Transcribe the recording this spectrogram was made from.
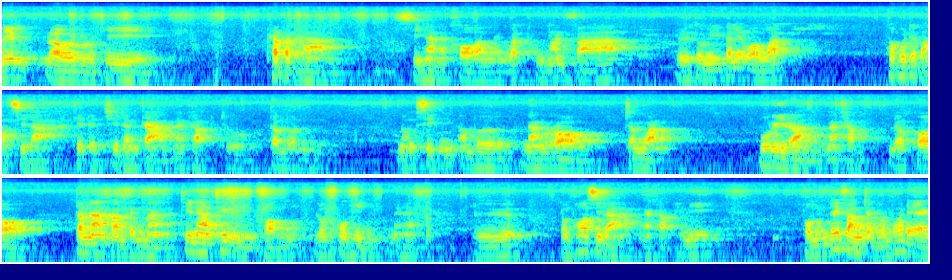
ันนี้เราอยู่ที่พระประธานสีหานครในวัดภูม่านฟ้า หรือตรงนี้ก็เรียกว่าวัดพระพุทธบาทศิลาที่เป็นชื่อทางการนะครับอยู่ตำบลหนองสิงห์อำเภอนางรอง จังหวัดบุรีรัมย์นะครับ แล้วก็ตำนานความเป็นมาที่น่าทึ่งของหลวงปู่หินนะฮะหรือหลวงพ่อศิลานะครับทีนี้ผมได้ฟังจากหลวงพ่อแดง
